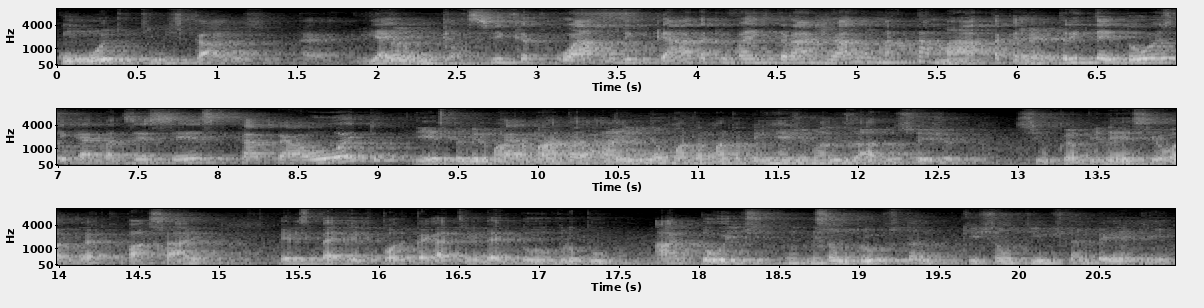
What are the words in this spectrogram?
com oito times cada. E aí então, classifica quatro de cada que vai entrar já no mata-mata, que é 32, que cai para 16, que cai para 8. E esse primeiro mata-mata ainda é um mata-mata bem regionalizado, ou seja, se o Campinense ou o Atlético passarem, eles, eles podem pegar time do grupo A2. Uhum. São grupos que são times também aqui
